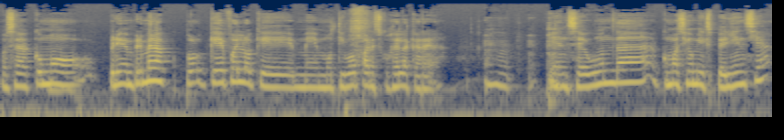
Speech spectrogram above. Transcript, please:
O sea, ¿cómo, en primera, ¿qué fue lo que me motivó para escoger la carrera? En segunda, cómo ha sido mi experiencia,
